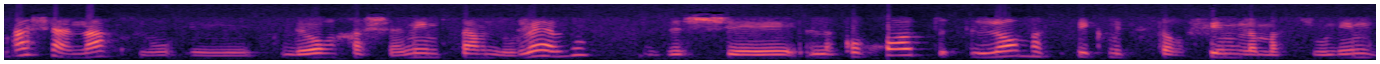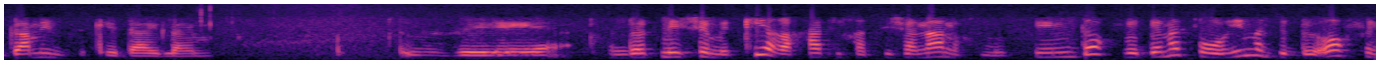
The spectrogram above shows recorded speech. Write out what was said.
מה שאנחנו אה, לאורך השנים שמנו לב, זה שלקוחות לא מספיק מצטרפים למסלולים גם אם זה כדאי להם. ואני יודעת מי שמכיר, אחת לחצי שנה אנחנו עושים דוח ובאמת רואים את זה באופן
